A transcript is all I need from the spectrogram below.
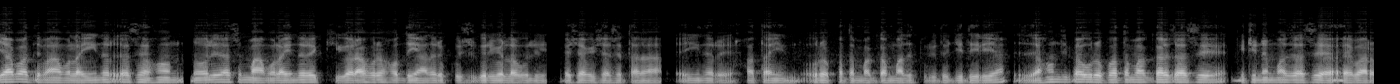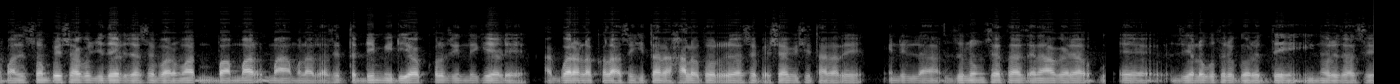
ইয়া বাদে মামলা ইনর আছে এখন নহলে আছে মামলা ইনরে কি করা হরে হদে ইয়ানরে কুশি করি বেলা বলি বেশা বেশি আছে তারা ইনরে হতাইন উরো পাতা মাগ্গার মাঝে তুলি তো জিতে এরিয়া এখন যিবা উরো পাতা মাগ্গার আছে মিটিনের মাঝে আছে, এবার মাঝে সম পেশা কো জিতে আছে বারমার, বাম্মার মামলা আছে তড্ডি মিডিয়া কল জিন্দিগি এড়ে, আকবর আলাকল আছে কি তারা হালতর আছে, বেশা বেশি তারারে ইন্দিল্লা জুলুম সেতা যেন আগেরা জেলো বছরে গড়ে দে ইনরে আছে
